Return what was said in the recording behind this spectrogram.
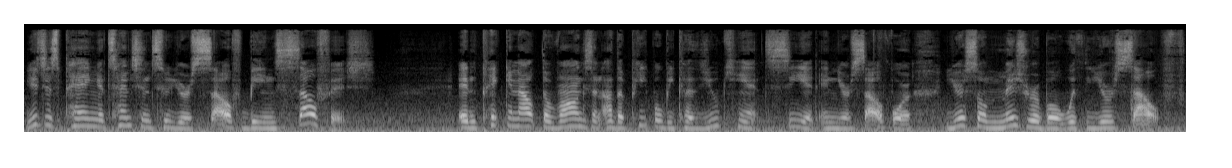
You're just paying attention to yourself being selfish and picking out the wrongs in other people because you can't see it in yourself or you're so miserable with yourself.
